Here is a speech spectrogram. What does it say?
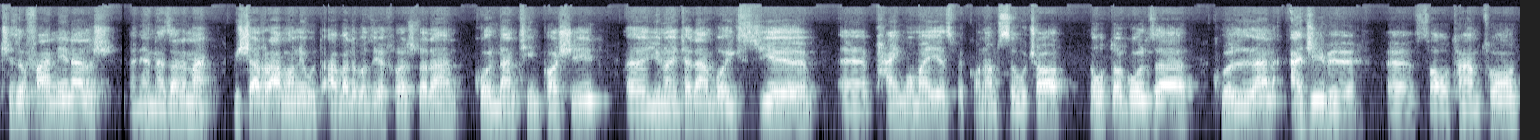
چیز فنی نداشت. یعنی نظر من بیشتر روانی بود. اول بازی اخراج دادن کلا تیم پاشید. یونایتد هم با ایکس جی 5 ممیز بکنم 3 و 4 9 تا گل زد. کلا عجیبه ساوثهمپتون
